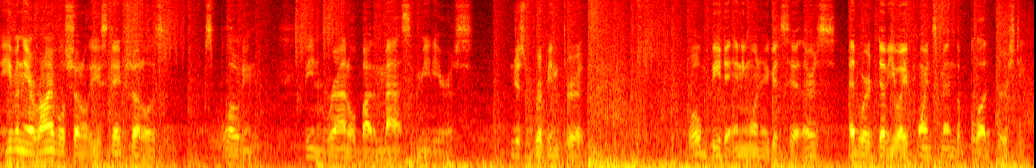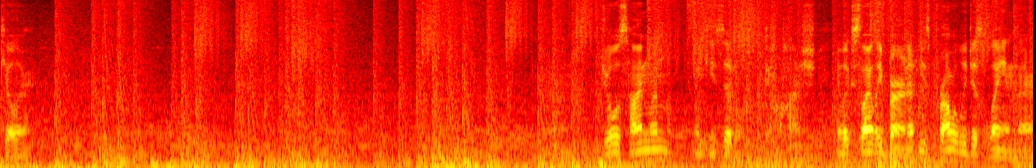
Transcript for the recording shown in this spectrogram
Even the arrival shuttle, the escape shuttle, is exploding. Being rattled by the massive meteors. Just ripping through it. Woe be to anyone who gets hit. There's Edward W.A. Pointsman, the bloodthirsty killer. Jules Heinlein? I think he's dead. Gosh. He looks slightly burned. He's probably just laying there.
